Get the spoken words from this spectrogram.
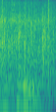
都是你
